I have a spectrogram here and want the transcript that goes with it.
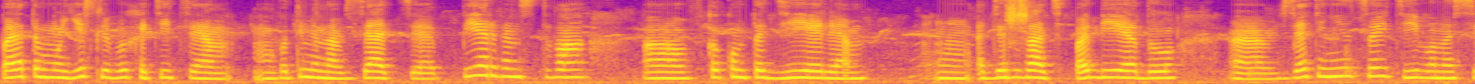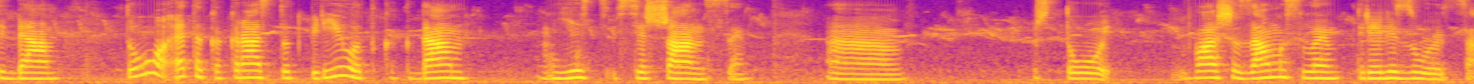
поэтому если вы хотите вот именно взять э, первенство а, в каком-то деле, одержать победу, взять инициативу на себя, то это как раз тот период, когда есть все шансы, а, что ваши замыслы реализуются.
